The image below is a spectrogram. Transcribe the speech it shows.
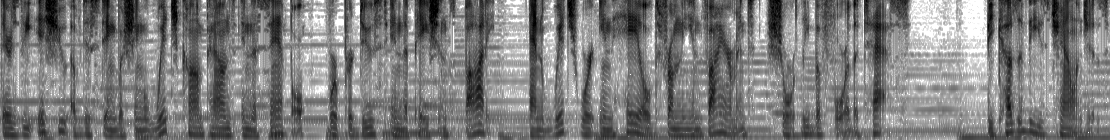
there's the issue of distinguishing which compounds in the sample were produced in the patient's body and which were inhaled from the environment shortly before the test. Because of these challenges,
